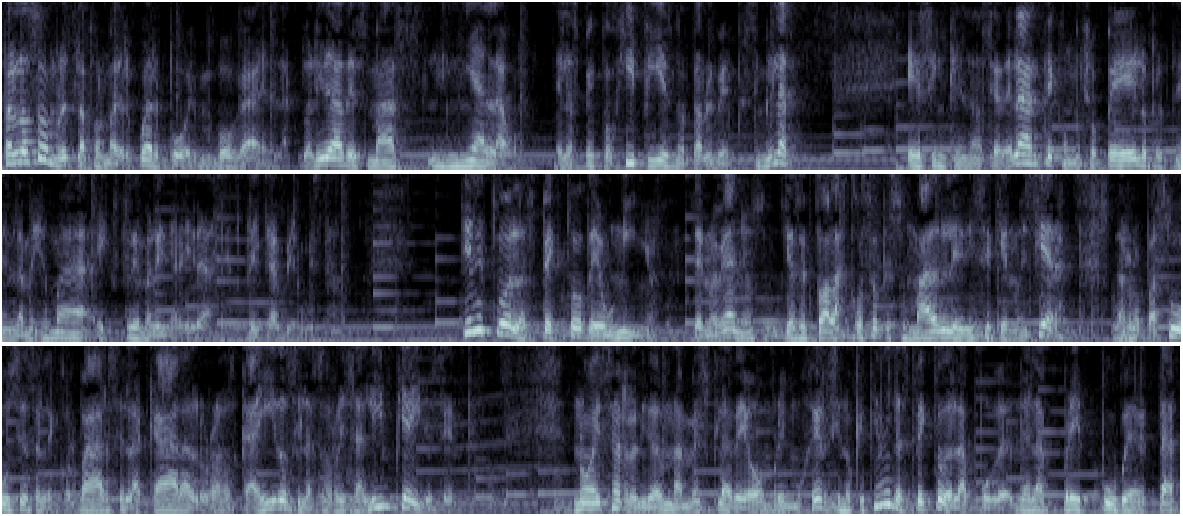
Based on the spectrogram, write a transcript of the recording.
Para los hombres, la forma del cuerpo en boga en la actualidad es más lineal aún. El aspecto hippie es notablemente similar. Es inclinado hacia adelante, con mucho pelo, pero tiene la misma extrema linealidad, explica Birwistel. Tiene todo el aspecto de un niño de 9 años y hace todas las cosas que su madre le dice que no hiciera. La ropa sucia, el encorvarse, la cara, los rasgos caídos y la sonrisa limpia y decente. No es en realidad una mezcla de hombre y mujer, sino que tiene el aspecto de la, prepubertad.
